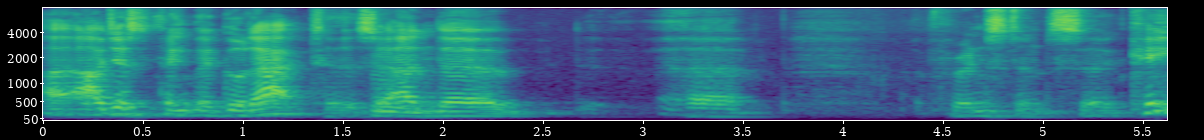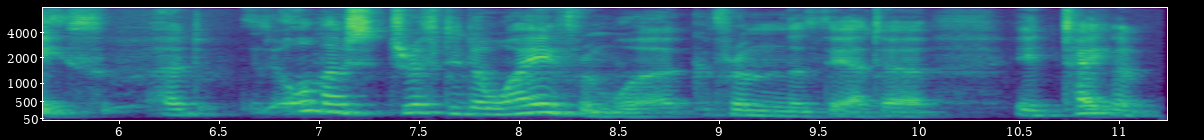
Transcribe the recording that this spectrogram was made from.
I, just think they're good actors. Mm. And uh, uh, for instance, uh, Keith had almost drifted away from work, from the theatre. He'd taken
